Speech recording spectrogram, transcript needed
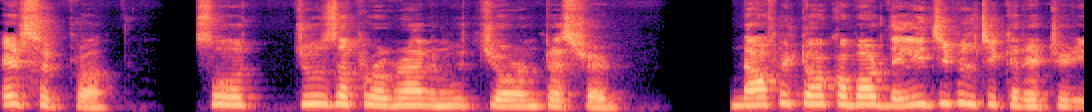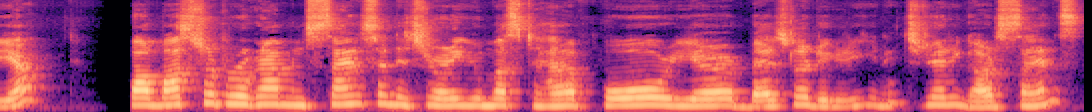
etc. So choose a program in which you are interested. Now if we talk about the eligibility criteria, for master program in science and engineering, you must have four-year bachelor degree in engineering or science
